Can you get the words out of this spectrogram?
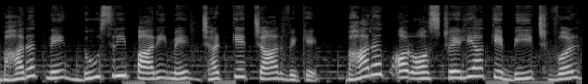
भारत ने दूसरी पारी में झटके चार विकेट। भारत और ऑस्ट्रेलिया के बीच वर्ल्ड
